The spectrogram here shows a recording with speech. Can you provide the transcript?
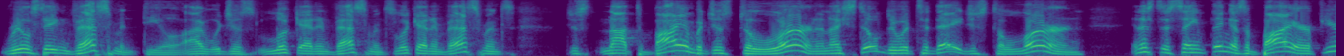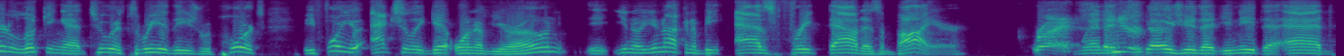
real estate investment deal, I would just look at investments, look at investments, just not to buy them, but just to learn. And I still do it today, just to learn. And it's the same thing as a buyer. If you're looking at two or three of these reports before you actually get one of your own, you know, you're not going to be as freaked out as a buyer. Right. When and it shows you that you need to add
